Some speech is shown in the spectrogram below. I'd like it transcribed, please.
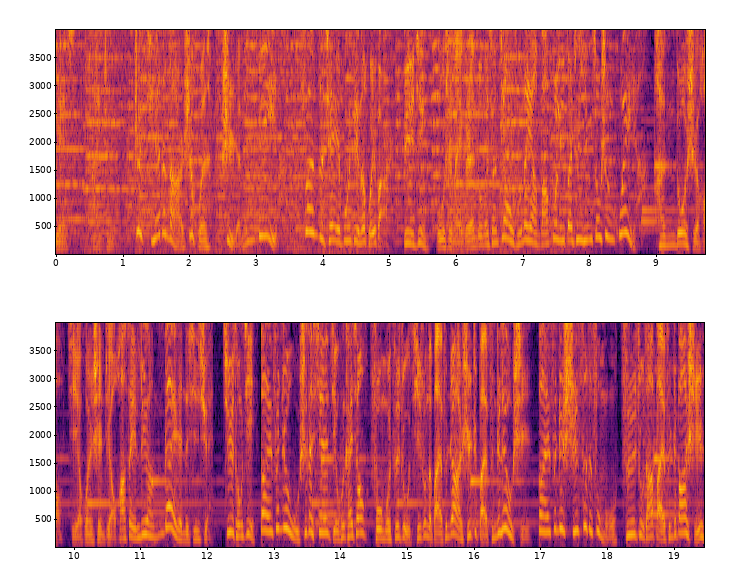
？Yes, I do。这结的哪儿是婚，是人民币呀！份子钱也不一定能回本，毕竟不是每个人都能像教主那样把婚礼办成营销盛会呀。很多时候，结婚甚至要花费两代人的心血。据统计，百分之五十的新人结婚开销，父母资助其中的百分之二十至百分之六十，百分之十四的父母资助达百分之八十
